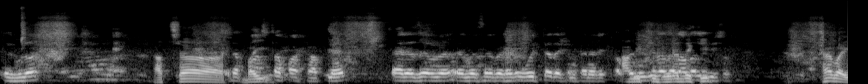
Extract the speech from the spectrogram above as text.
এগুলো। আচ্ছা ভাই। পাঁচটা পাখা আপনার চার হাজার এমএস এর ব্যাটারি ওয়েটটা দেখেন আপনি নিজের একটু দেখি। হ্যাঁ ভাই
